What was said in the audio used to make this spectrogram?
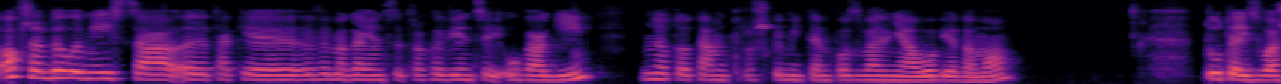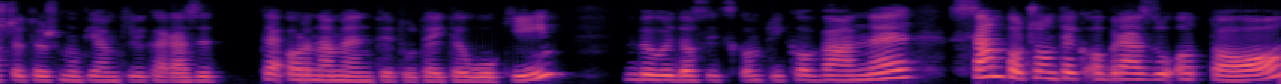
Owszem, były miejsca e, takie wymagające trochę więcej uwagi, no to tam troszkę mi tempo zwalniało, wiadomo. Tutaj, zwłaszcza to już mówiłam kilka razy, te ornamenty, tutaj te łuki były dosyć skomplikowane. Sam początek obrazu o to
